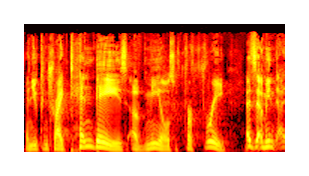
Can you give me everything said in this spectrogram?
and you can try 10 days of meals for free. That's, I mean, uh,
